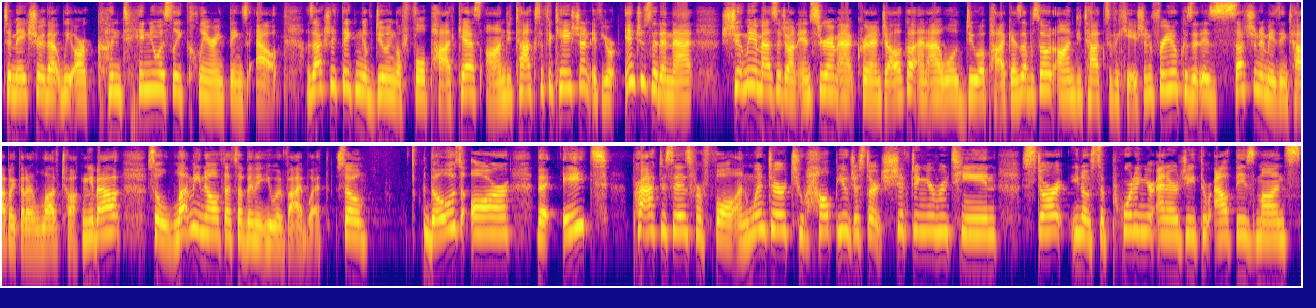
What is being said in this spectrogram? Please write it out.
to make sure that we are continuously clearing things out? I was actually thinking of doing a full podcast on detoxification. If you're interested in that, shoot me a message on Instagram at Angelica and I will do a podcast episode on detoxification for you because it is such an amazing topic that I love talking about. So let me know if that's something that you would vibe with. So those are the eight practices for fall and winter to help you just start shifting your routine, start, you know, supporting your energy throughout these months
